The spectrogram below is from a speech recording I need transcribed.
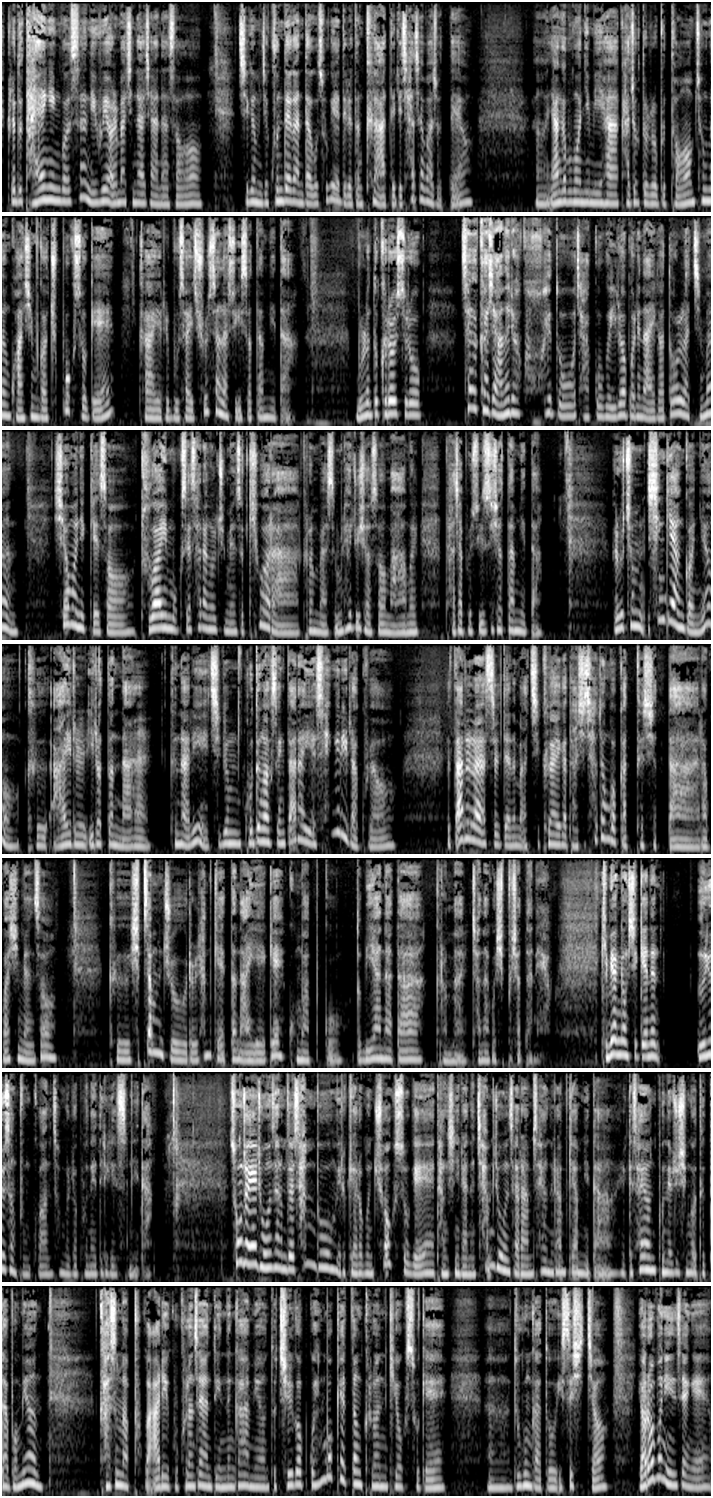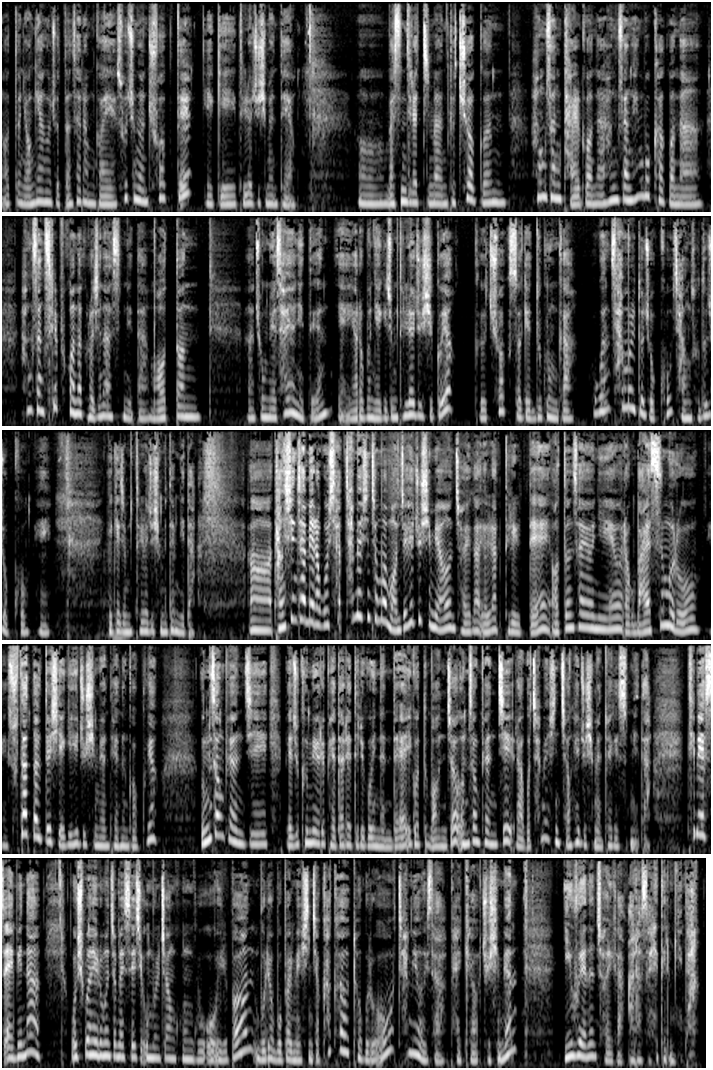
그래도 다행인 것은 이후에 얼마 지나지 않아서 지금 이제 군대 간다고 소개해드렸던 그 아들이 찾아와 줬대요. 어, 양가 부모님 이하 가족들로부터 엄청난 관심과 축복 속에 그 아이를 무사히 출산할 수 있었답니다. 물론 또 그럴수록 생각하지 않으려고 해도 자꾸 그 잃어버린 아이가 떠올랐지만 시어머니께서 두 아이 몫의 사랑을 주면서 키워라 그런 말씀을 해주셔서 마음을 다잡을 수 있으셨답니다. 그리고 좀 신기한 건요. 그 아이를 잃었던 날, 그날이 지금 고등학생 딸아이의 생일이라고요. 딸을 낳았을 때는 마치 그 아이가 다시 찾아온 것 같으셨다라고 하시면서 그 13주를 함께 했던 아이에게 고맙고 또 미안하다 그런 말 전하고 싶으셨다네요. 김현경 씨께는 의류상품권 선물로 보내드리겠습니다. 송정의 좋은 사람들 3부 이렇게 여러분 추억 속에 당신이라는 참 좋은 사람 사연을 함께 합니다. 이렇게 사연 보내주신 거 듣다 보면 가슴 아프고 아리고 그런 사연도 있는가 하면 또 즐겁고 행복했던 그런 기억 속에 어, 누군가도 있으시죠. 여러분 인생에 어떤 영향을 줬던 사람과의 소중한 추억들 얘기 들려주시면 돼요. 어, 말씀드렸지만 그 추억은 항상 달거나 항상 행복하거나 항상 슬프거나 그러지는 않습니다. 뭐 어떤 아, 종류의 사연이든 예, 여러분 얘기 좀 들려주시고요. 그 추억 속에 누군가 혹은 사물도 좋고 장소도 좋고 예, 얘기 좀 들려주시면 됩니다. 어, 당신 참여라고 참여 신청만 먼저 해주시면 저희가 연락 드릴 때 어떤 사연이에요? 라고 말씀으로 예, 수다 떨듯이 얘기해 주시면 되는 거고요. 음성편지 매주 금요일에 배달해 드리고 있는데 이것도 먼저 음성편지라고 참여 신청해 주시면 되겠습니다. TBS 앱이나 50원의 1호 문자 메시지 우물정 0951번 무료 모바일 메신저 카카오톡으로 참여 의사 밝혀 주시면 이후에는 저희가 알아서 해드립니다.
